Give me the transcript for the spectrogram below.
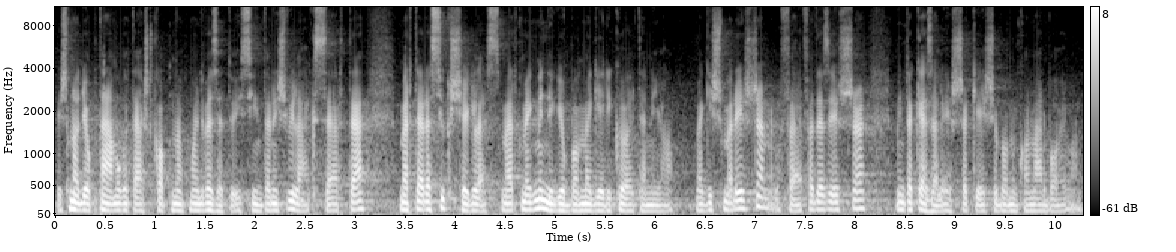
és nagyobb támogatást kapnak majd vezetői szinten is világszerte, mert erre szükség lesz, mert még mindig jobban megéri költeni a megismerésre, meg a felfedezésre, mint a kezelésre később, amikor már baj van.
